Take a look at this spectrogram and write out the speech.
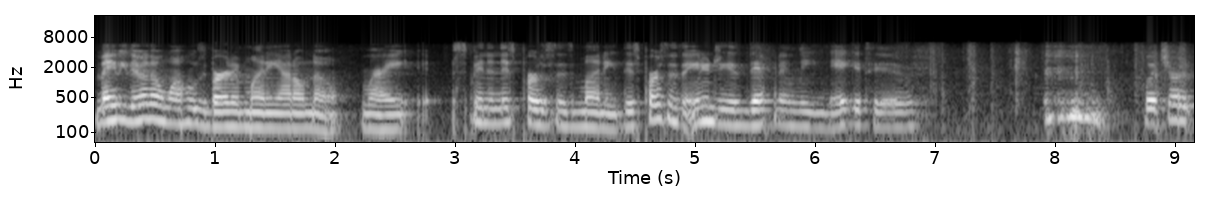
maybe they're the one who's burning money. I don't know, right? Spending this person's money. This person's energy is definitely negative. But your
